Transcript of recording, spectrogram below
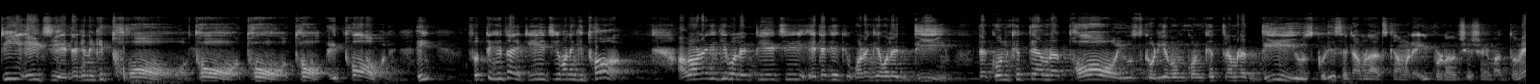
টি এইচ এটাকে নাকি থ থ থ থ, এই থ বলে। এই, সত্যি কি তাই? টি এইচ মানে কি থ? আবার অনেকে কি বলে? টি এইচ এটাকে অনেকে বলে তা কোন ক্ষেত্রে আমরা থ ইউজ করি এবং কোন ক্ষেত্রে আমরা দি ইউজ করি, সেটা আমরা আজকে আমরা এই প্রোনাউন্সিয়েশনের মাধ্যমে,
